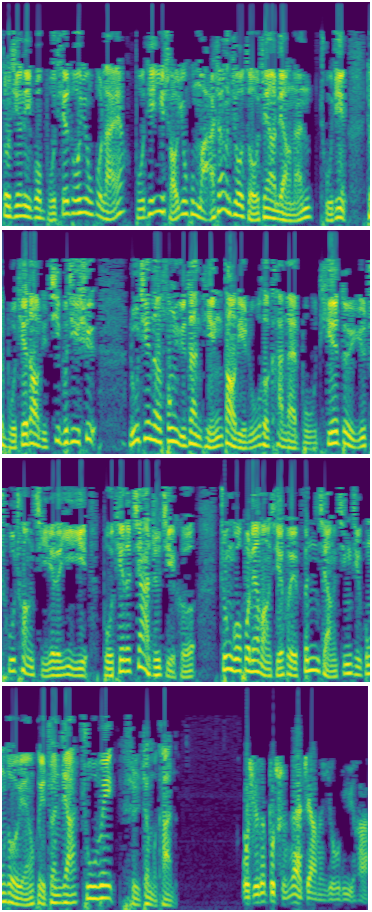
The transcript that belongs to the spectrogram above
都经历过补贴多用户来啊，补贴一少用户马上就走，这样两难处境，这补贴到底继不继续？如今呢，风雨暂停，到底如何看待补贴对于初创企业的意义？补贴的价值几何？中国互联网协会分享经济工作委员会专家朱威是这么看的。我觉得不存在这样的忧虑哈。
